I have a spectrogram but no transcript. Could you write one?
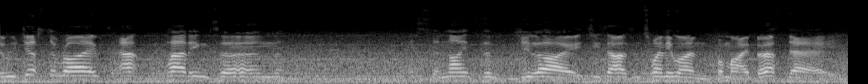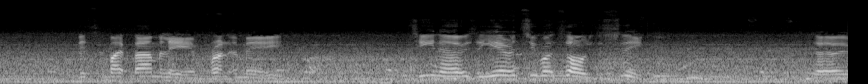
So we just arrived at Paddington. It's the 9th of July 2021 for my birthday. This is my family in front of me. Tino is a year and two months old, he's asleep. So,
